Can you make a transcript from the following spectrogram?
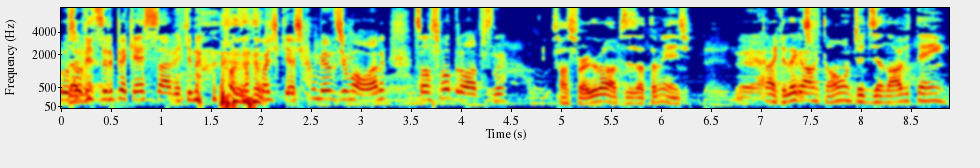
Os Tá ouvintes do LPcast sabem que não fazer um podcast com menos de uma hora, só se for drops, né? Só se for drops, exatamente. É, Ah, que legal. mas- Então, dia 19 tem,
